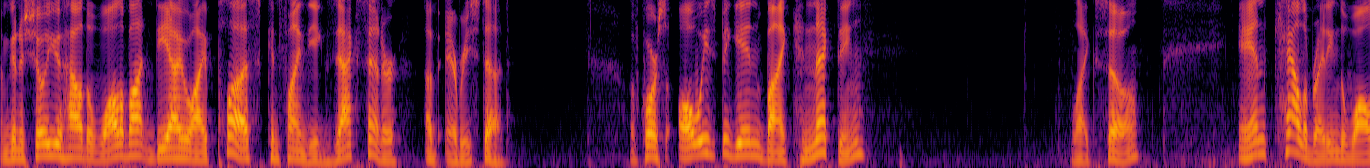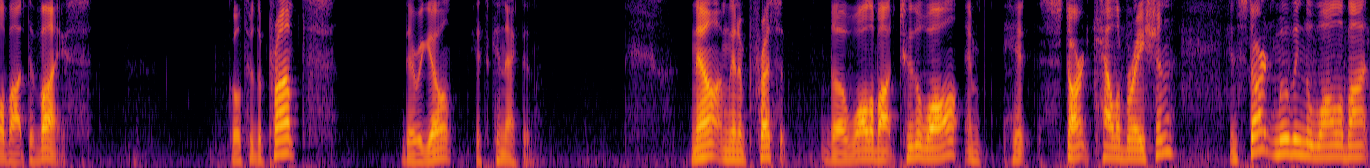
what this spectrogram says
I'm going to show you how the Walabot DIY Plus can find the exact center of every stud. Of course, always begin by connecting, like so, and calibrating the Walabot device. Go through the prompts, there we go, it's connected. Now I'm going to press the Walabot to the wall and hit start calibration and start moving the Walabot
